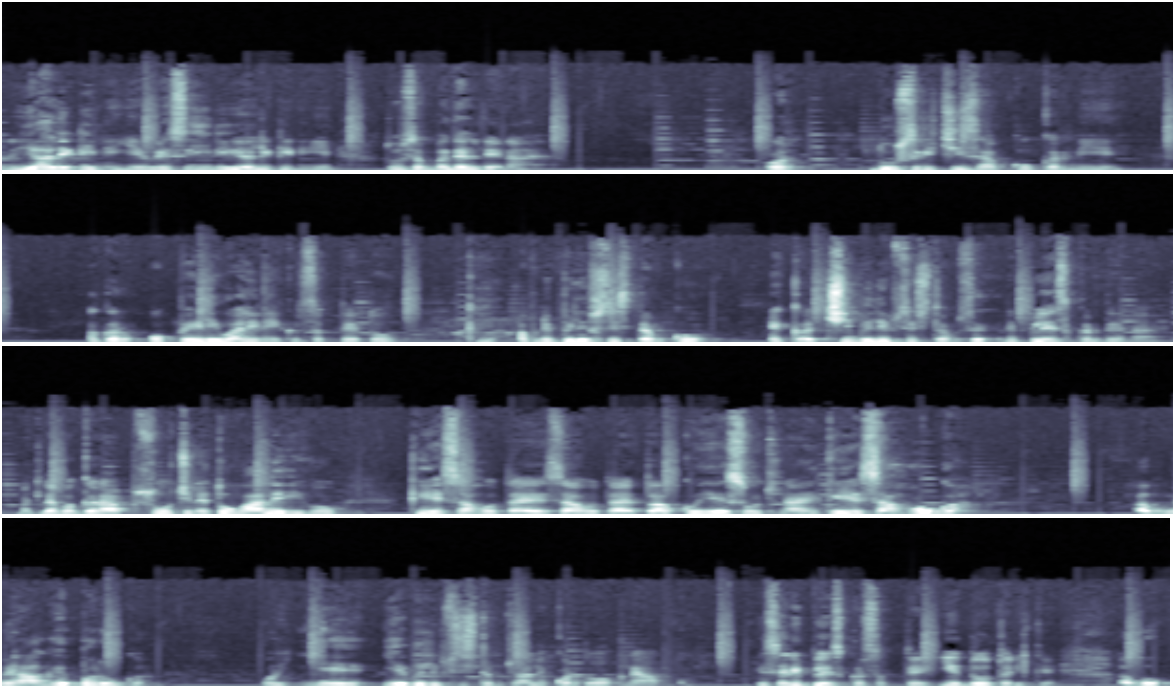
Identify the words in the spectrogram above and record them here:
रियलिटी नहीं है, वैसी ही रियलिटी नहीं है तो उसे बदल देना है। और दूसरी चीज़ आपको करनी है, अगर वो पहली वाली नहीं कर सकते तो कि अपने बिलीफ सिस्टम को एक अच्छी बिलीफ सिस्टम से रिप्लेस कर देना है। मतलब अगर आप सोचने तो वाले ही हो कि ऐसा होता है, ऐसा होता है तो आपको ये सोचना है कि ऐसा होगा, अब मैं आगे बढ़ूँगा। और ये ये बिलीफ सिस्टम चालू कर दो अपने आप को, इसे रिप्लेस कर सकते हैं, ये दो तरीके। अब वो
